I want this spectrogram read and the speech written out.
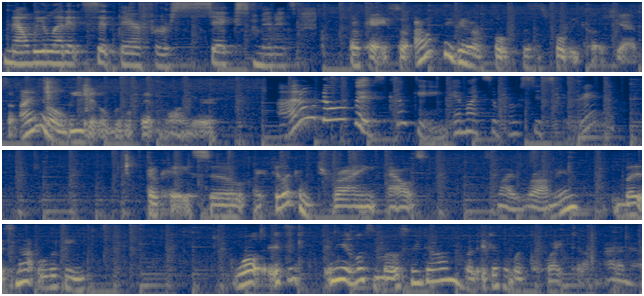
Now we let it sit there for six minutes. Okay, so I don't think they are full, this is fully cooked yet, so I'm gonna leave it a little bit longer. I don't know if it's cooking. Am I supposed to stir it? Okay, so I feel like I'm drying out my ramen, but it's not looking. Well, it's. I mean, it looks mostly done, but it doesn't look quite done. I don't know.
